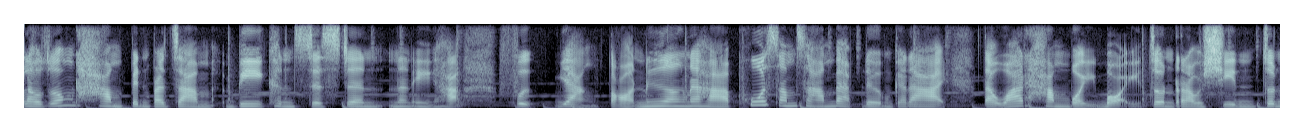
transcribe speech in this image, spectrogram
เราจะต้องทำเป็นประจำ be consistent นั่นเองค่ะ ฝึกอย่างต่อเนื่องนะคะ พูดซ้ำๆแบบเดิมก็ได้ แต่ว่าทำบ่อยๆ จนเราชินจน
